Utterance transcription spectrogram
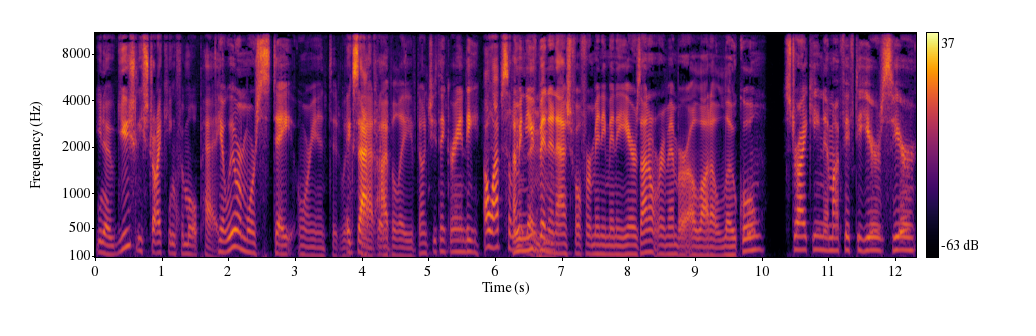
you know, usually striking for more pay. Yeah, we were more state oriented with Exactly. that, I believe. Don't you think, Randy? Oh, absolutely. I mean, you've been mm-hmm. in Asheville for many, many years. I don't remember a lot of local striking in my 50 years here,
